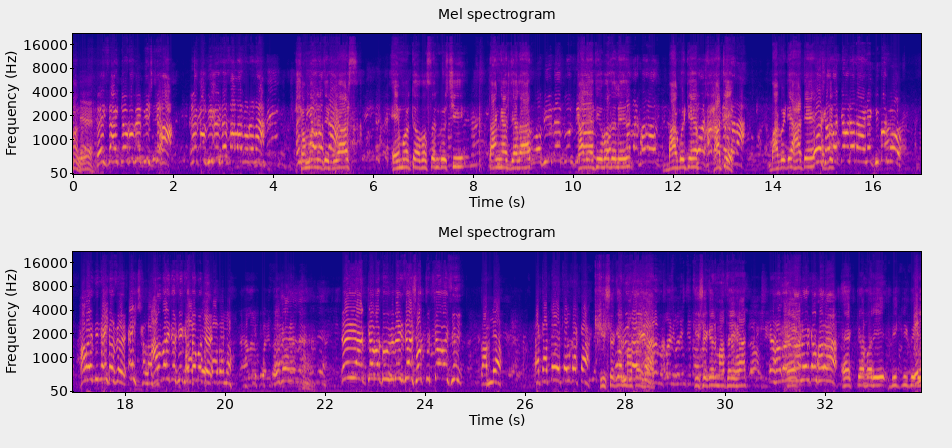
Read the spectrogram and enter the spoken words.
হন এই সাইডটা কবি বিশ টাকা এই কবি কইছে চালান ওরে না। সম্মানিত? ভিউয়ার্স এই মুহূর্তে অবস্থান করছি টাঙ্গাইল জেলার কালিয়াতি উপজেলার বাগুটিয়া হাটে। বাগুটিয়া হাটে কি করব? এই এক টাকা বেচছে, সত্তর টাকা বেশি। কৃষকের মাথায় হাত। কৃষকের মাথায় হাত। একটা বাড়ি বিক্রি করে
